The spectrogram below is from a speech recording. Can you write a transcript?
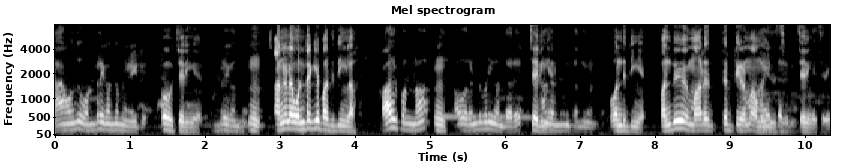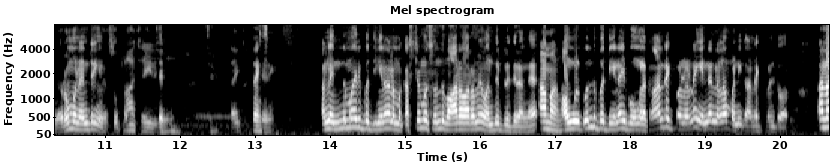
நாங்க வந்து ஒன்றரைக்கு வந்தோம் நைட்டு. ஓ சரிங்க. ஒன்றரைக்கு வந்தோம். அண்ணனை ஒன்றரைக்கே பாத்துட்டீங்களா கால் பண்ணோம். அவர் ரெண்டு மணிக்கு வந்தாரு. சரிங்க. ரெண்டு மணிக்கு வந்து வந்தோம். வந்துட்டீங்க. வந்து மாடு திருப்திகரமா அமைஞ்சிருச்சு. சரிங்க சரிங்க. ரொம்ப நன்றிங்க. சூப்பர். ஆ சரி. சரி. தேங்க்ஸ் தேங்க்ஸ் சரி. அண்ணா இந்த மாதிரி பாத்தீங்கன்னா நம்ம கஸ்டமர்ஸ் வந்து வார வாரமே வந்துட்டு இருக்காங்க அவங்களுக்கு வந்து பாத்தீங்கன்னா இப்போ உங்களை காண்டாக்ட் பண்ணணும்னா என்னென்னலாம் பண்ணி காண்டாக்ட் பண்ணிட்டு வரணும்? ஆனா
